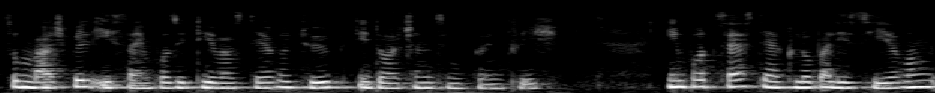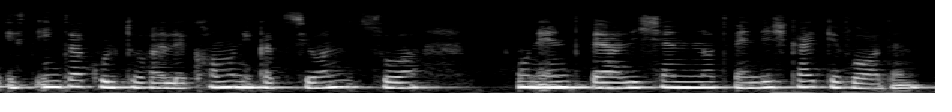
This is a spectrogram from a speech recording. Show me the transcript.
Zum Beispiel ist ein positiver Stereotyp, die Deutschen sind pünktlich. Im Prozess der Globalisierung ist interkulturelle Kommunikation zur unentbehrlichen Notwendigkeit geworden.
